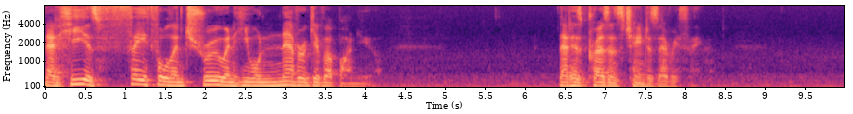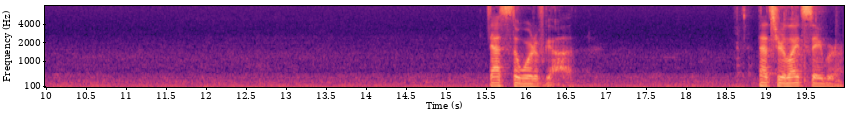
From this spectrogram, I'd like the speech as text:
That He is faithful and true and He will never give up on you that His presence changes everything. That's the Word of God. That's your lightsaber.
